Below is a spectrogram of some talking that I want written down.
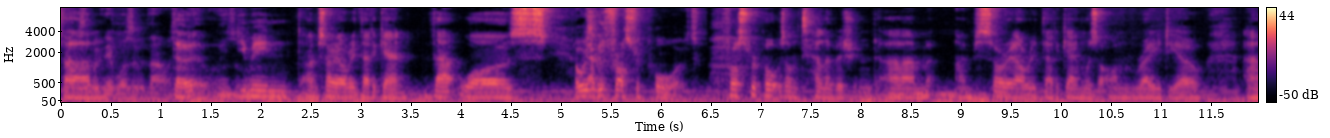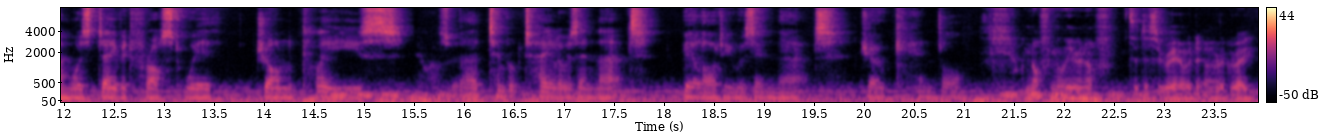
That was the, it was it that was. The- it, was you mean? I'm sorry. I'll read that again. That was oh, was it the Frost Report? Frost Report was on television. Um, I'm sorry. I'll read that again. Was on radio and was David Frost with John Cleese. Who else? Uh, Tim Brooke Taylor was in that. Bill Oddie was in that. Jo Kendall. I'm not familiar enough to disagree or, or agree.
